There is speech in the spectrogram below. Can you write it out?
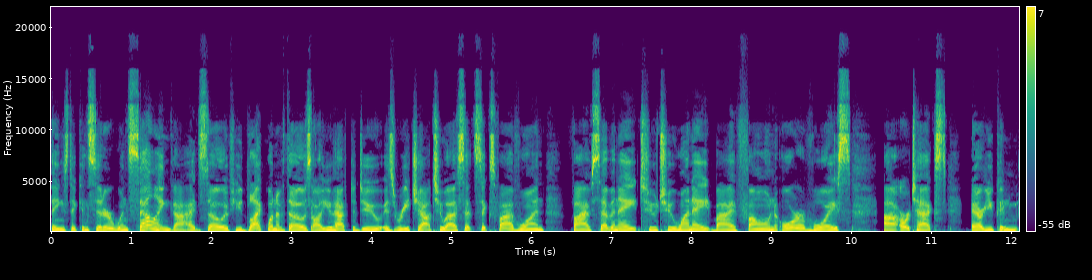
things to consider when selling guide. So if you'd like one of those, all you have to do is reach out to us at 651 578 2218 by phone or voice. Uh, or text, or you can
